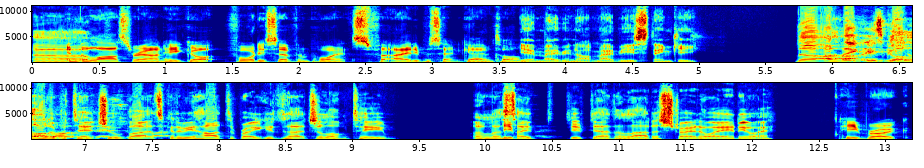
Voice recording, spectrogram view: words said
Uh, In the last round, he got 47 points for 80% game time. Yeah, maybe not. Maybe he's stinky. no, I think he's got a lot of potential, but it's going to be hard to break into that Geelong team unless He- they dip down the ladder straight away. Anyway. He broke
